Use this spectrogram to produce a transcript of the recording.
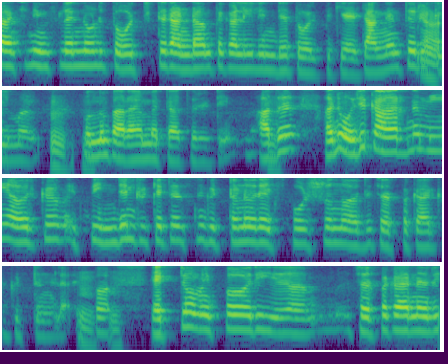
മാച്ച് ന്യൂസിലൻഡിനോട് തോറ്റിട്ട് രണ്ടാമത്തെ കളിയിൽ ഇന്ത്യ തോൽപ്പിക്കുകയായിരിക്കും. അങ്ങനത്തെ ഒരു ടീമാണ്. ഒന്നും പറയാൻ പറ്റാത്തൊരു ടീം. അത് അതിന് ഒരു കാരണം ഈ അവർക്ക് ഇപ്പൊ ഇന്ത്യൻ ക്രിക്കറ്റേഴ്സിന് കിട്ടുന്ന ഒരു എക്സ്പോഷർ ഒന്നും അവരുടെ ചെറുപ്പക്കാർക്ക് കിട്ടുന്നില്ല. ഇപ്പൊ ഏറ്റവും ഇപ്പൊ ഒരു ചെറുപ്പക്കാരനൊരു ചെറുപ്പക്കാരനെ ഒരു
